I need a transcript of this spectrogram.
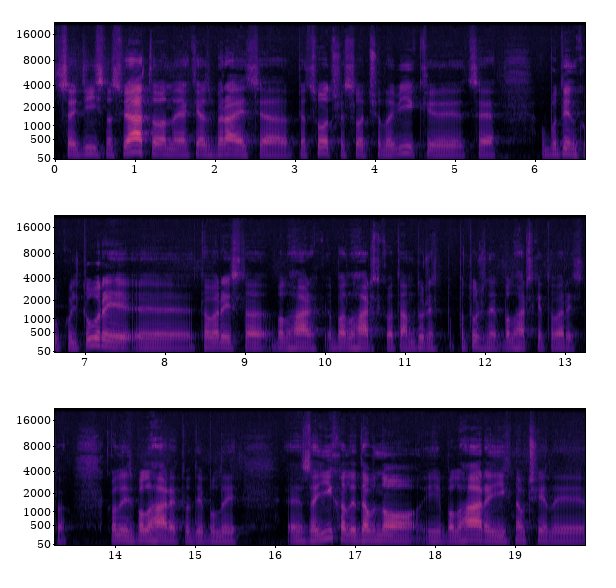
Це дійсно свято, на яке збирається 500-600 чоловік. Це у будинку культури е, товариства болгар, болгарського, там дуже потужне болгарське товариство. Колись болгари туди були, е, заїхали давно, і болгари їх навчили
